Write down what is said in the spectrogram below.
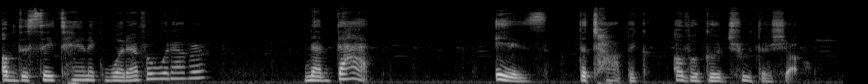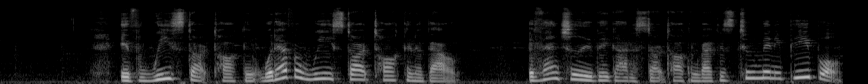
of the satanic whatever, whatever? Now that is the topic of a good truther show if we start talking, whatever we start talking about, eventually they got to start talking about because too many people.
